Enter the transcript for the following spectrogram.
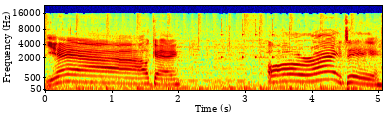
Yeah! Okay. Alrighty!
